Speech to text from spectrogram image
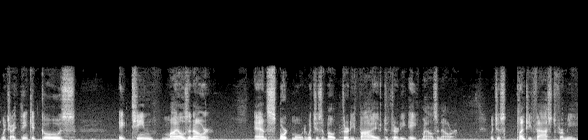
which I think it goes 18 miles an hour, and sport mode, which is about 35 to 38 miles an hour, which is plenty fast for me.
